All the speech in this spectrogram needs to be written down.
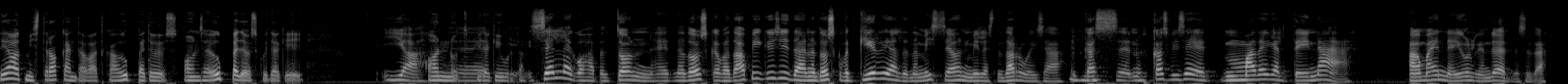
teadmist rakendavad ka õppetöös, on see õppetöös kuidagi ja, andnud midagi juurde? selle koha pealt on, et nad oskavad abi küsida, nad oskavad kirjeldada, mis see on, millest nad aru ei saa mm, -hmm. kas noh, kasvõi see, et ma tegelikult ei näe, aga ma enne ei julgenud öelda seda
